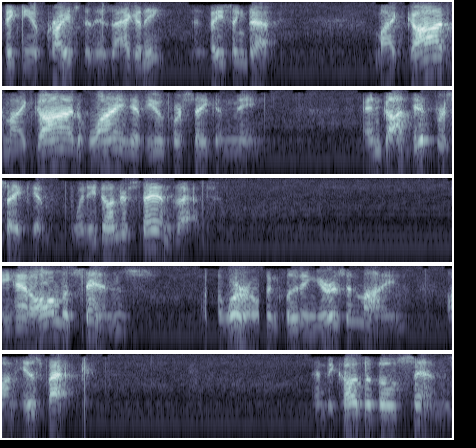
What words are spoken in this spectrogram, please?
speaking of Christ and his agony and facing death. My God, my God, why have you forsaken me? And God did forsake him. We need to understand that. He had all the sins of the world, including yours and mine, on his back. And because of those sins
